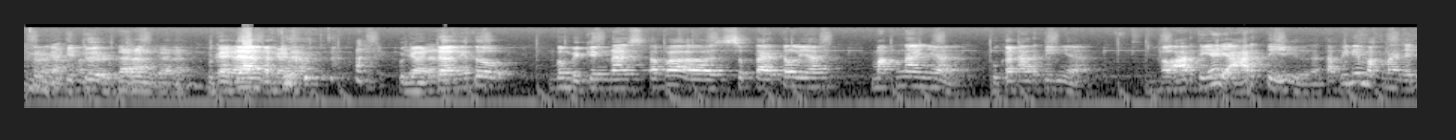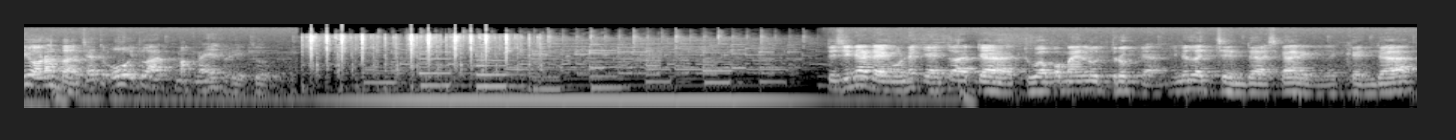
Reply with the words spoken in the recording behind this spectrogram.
nggak tidur begadang Begadang. begadang itu membuat nas apa eh, subtitle yang maknanya bukan artinya. Kalau artinya ya arti gitu kan. Tapi ini makna jadi orang baca tuh oh itu maknanya seperti itu. Di sini ada yang unik yaitu ada dua pemain ludruk ya. Ini legenda sekali legenda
